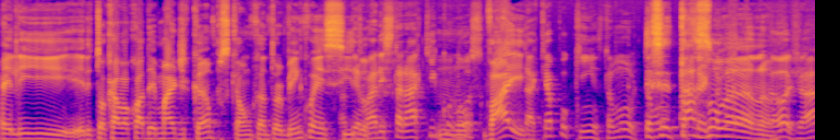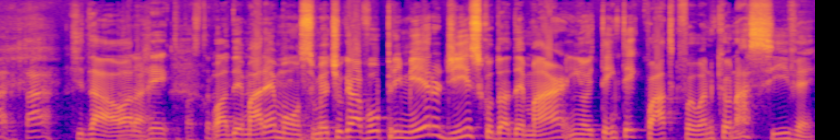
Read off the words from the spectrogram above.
Ele, ele tocava com o Ademar de Campos, que é um cantor bem conhecido. Ademar estará aqui conosco. Vai? Daqui a pouquinho. Estamos. Você tá zoando. Ó, já, já tá. Que da hora. Dá um jeito, pastor. O Ademar é monstro. Meu tio gravou o primeiro disco do Ademar em 84, que foi o ano que eu nasci, velho.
